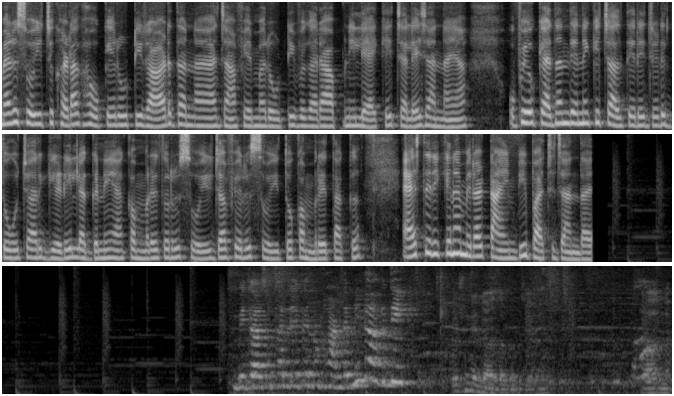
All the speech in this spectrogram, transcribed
ਮੈਂ ਰਸੋਈ 'ਚ ਖੜਾ ਹੋ ਕੇ ਰੋਟੀ ਰਾੜ ਦਨਾ ਆ ਜਾਂ ਫਿਰ ਮੈਂ ਰੋਟੀ ਵਗੈਰਾ ਆਪਣੀ ਲੈ ਕੇ ਚਲੇ ਜਾਣਾ ਆ। ਉਹ ਫਿਰ ਉਹ ਕਹਿ ਦਿੰਦੇ ਨੇ ਕਿ ਚੱਲ ਤੇਰੇ ਜਿਹੜੇ 2-4 ਗੇੜੇ ਲੱਗਣੇ ਆ ਕਮਰੇ ਤੋਂ ਰਸੋਈ ਜਾਂ ਫਿਰ ਰਸੋਈ ਤੋਂ ਕਮਰੇ ਤੱਕ, ਇਸ ਤਰੀਕੇ ਨਾਲ ਮੇਰਾ ਟਾਈਮ ਵੀ ਬਚ ਜਾਂਦਾ ਹੈ ਵੀ ਦੱਸ ਥੱਲੇ ਤੈਨੂੰ ਠੰਡ ਨਹੀਂ ਲੱਗਦੀ? ਕੁਛ ਨਹੀਂ ਲੱਗਦਾ ਬੱਚੇ ਨੂੰ।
